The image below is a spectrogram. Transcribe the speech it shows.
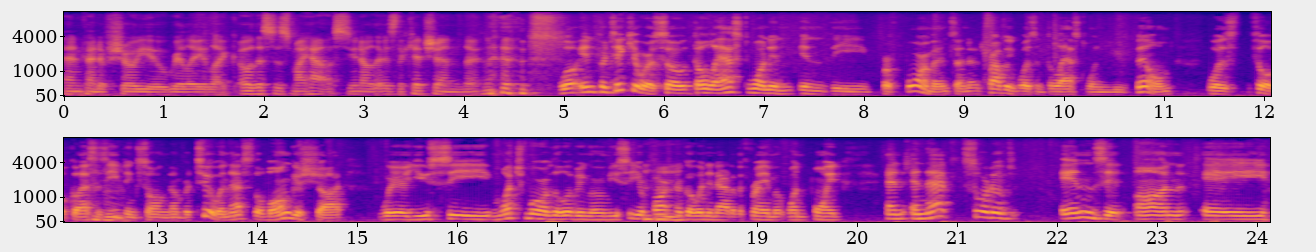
and kind of show you really like oh this is my house you know there's the kitchen. Well in particular so the last one in in the performance and it probably wasn't the last one you filmed was philip glass's mm-hmm. evening song number two and that's the longest shot where you see much more of the living room you see your partner mm-hmm. go in and out of the frame at one point and and that sort of ends it on a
